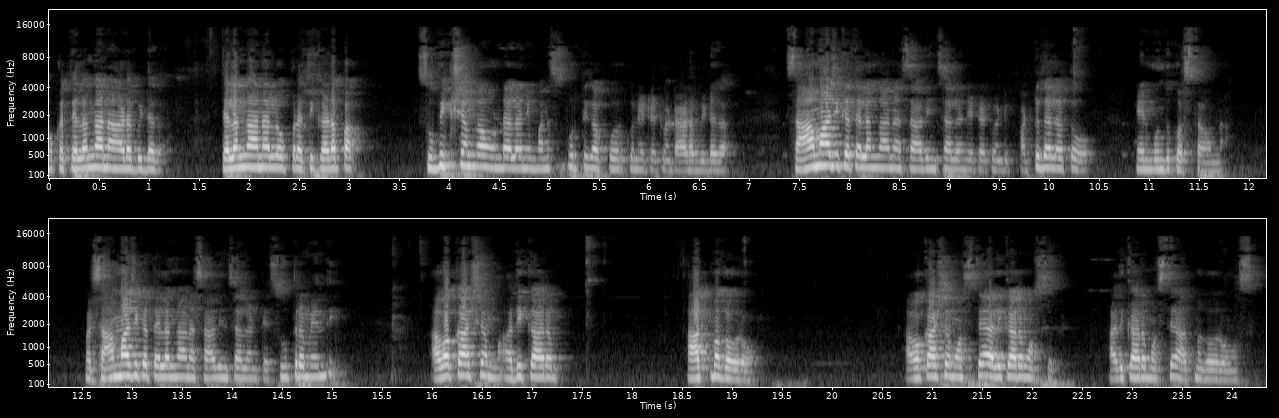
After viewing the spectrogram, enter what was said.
ఒక తెలంగాణ ఆడబిడ్డగా తెలంగాణలో ప్రతి గడప సుభిక్షంగా ఉండాలని మనస్ఫూర్తిగా కోరుకునేటటువంటి ఆడబిడ్డగా సామాజిక తెలంగాణ సాధించాలనేటటువంటి పట్టుదలతో నేను ముందుకు వస్తా ఉన్నా. మరి సామాజిక తెలంగాణ సాధించాలంటే సూత్రం ఏంది? అవకాశం అధికారం ఆత్మగౌరవం. అవకాశం వస్తే అధికారం వస్తుంది. అధికారం వస్తే ఆత్మగౌరవం వస్తుంది.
